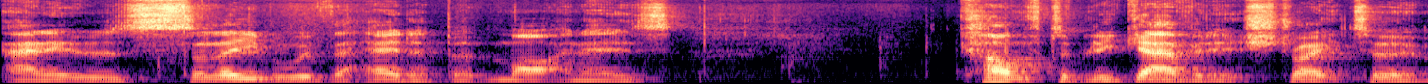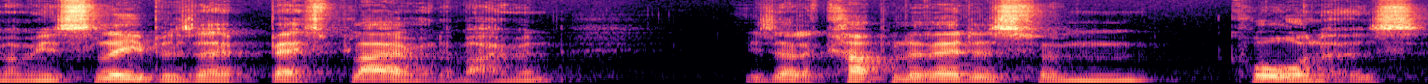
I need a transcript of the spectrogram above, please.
and it was Saliba with the header, but Martinez comfortably gathered it straight to him. I mean, Saliba's their best player at the moment. He's had a couple of headers from corners.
